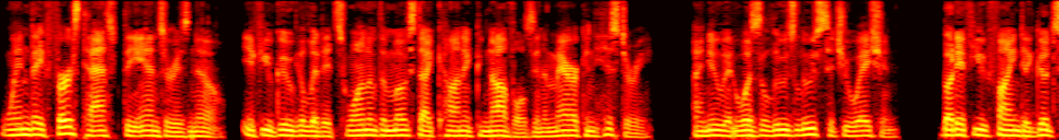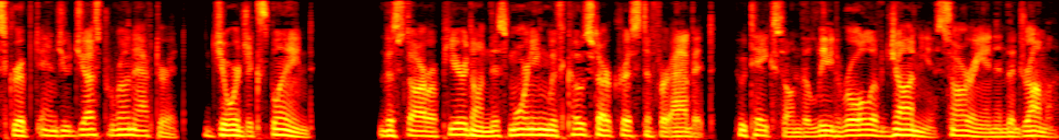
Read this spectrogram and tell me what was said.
When they first asked the answer is no, if you Google it it's one of the most iconic novels in American history. I knew it was a lose-lose situation. But if you find a good script and you just run after it, George explained. The star appeared on This Morning with co-star Christopher Abbott who takes on the lead role of John Yossarian in the drama.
